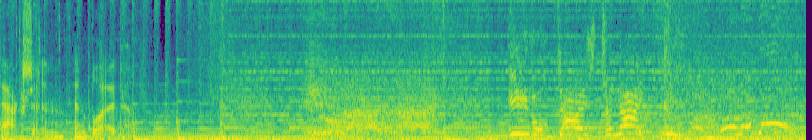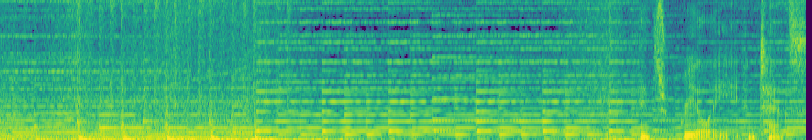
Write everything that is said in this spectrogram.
action and blood. Evil dies tonight! It's really intense.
